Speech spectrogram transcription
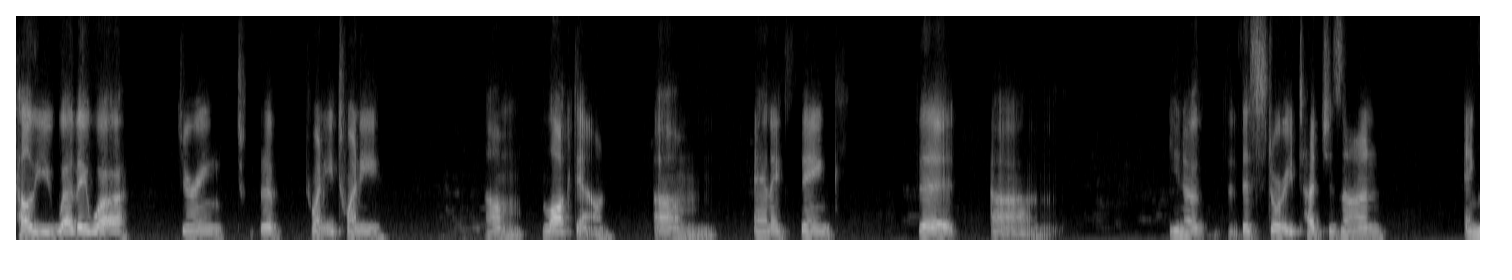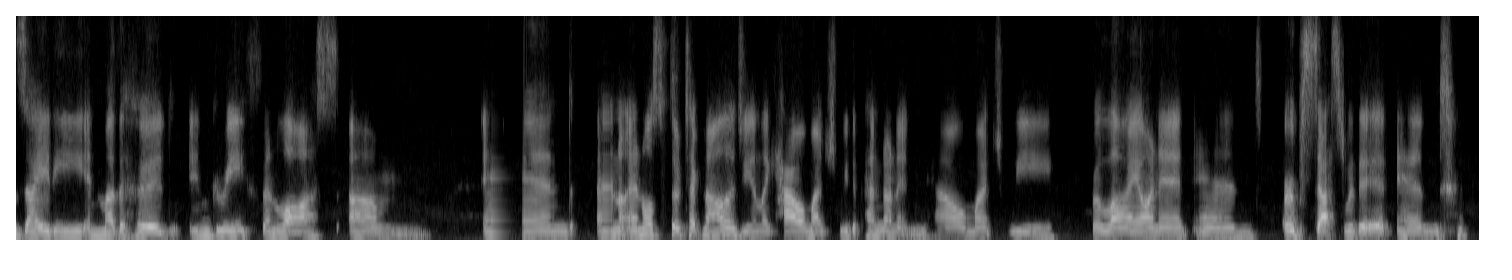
tell you where they were during the 2020 um, lockdown. Um, and I think that uh, you know this story touches on anxiety and motherhood in grief and loss um, and, and and also technology and like how much we depend on it and how much we rely on it and are obsessed with it and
